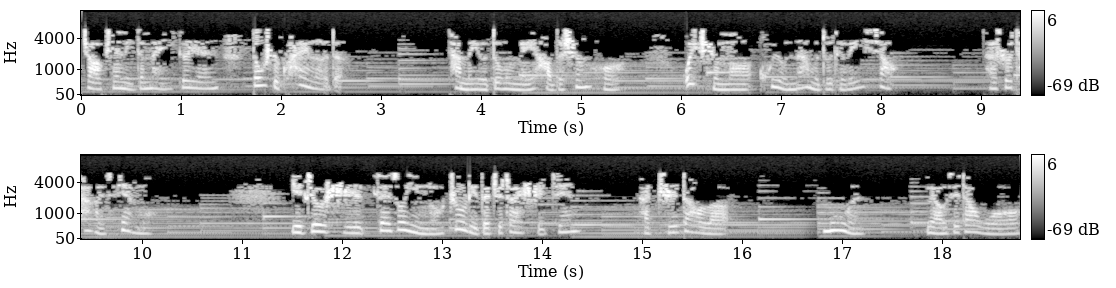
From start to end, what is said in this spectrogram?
照片里的每一个人都是快乐的，他们有多么美好的生活？为什么会有那么多的微笑？他说他很羡慕。也就是在做影楼助理的这段时间，他知道了 Moon，了解到我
